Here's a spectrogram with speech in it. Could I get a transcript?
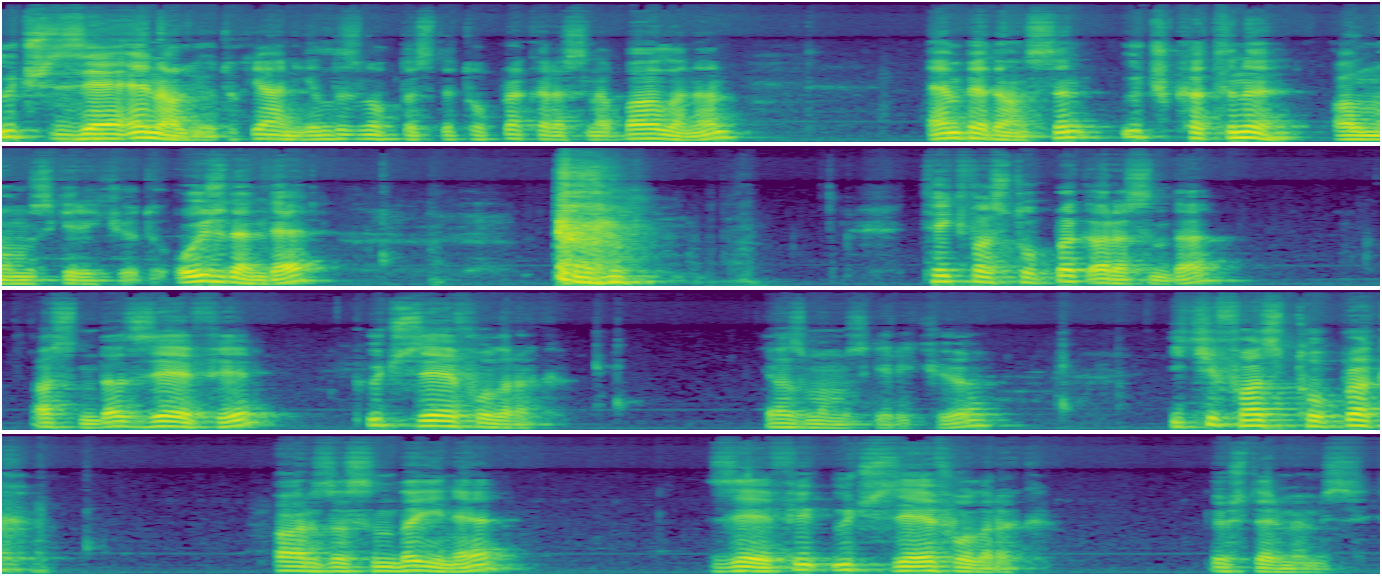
3 ZN alıyorduk. Yani yıldız noktası ile toprak arasına bağlanan empedansın 3 katını almamız gerekiyordu. O yüzden de tek faz toprak arasında aslında ZF'i 3 ZF olarak yazmamız gerekiyor. İki faz toprak arızasında yine ZF'i 3 ZF olarak göstermemiz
